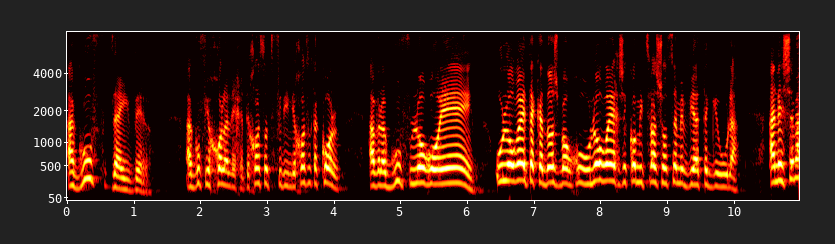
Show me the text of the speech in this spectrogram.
הגוף זה העיוור. הגוף יכול ללכת, יכול לעשות תפילין, יכול לעשות הכל, אבל הגוף לא רואה. הוא לא רואה את הקדוש ברוך הוא, הוא לא רואה איך שכל מצווה שעושה מביאה את הגאולה. הנשמה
